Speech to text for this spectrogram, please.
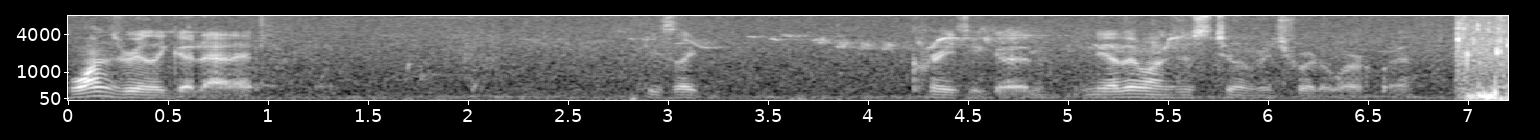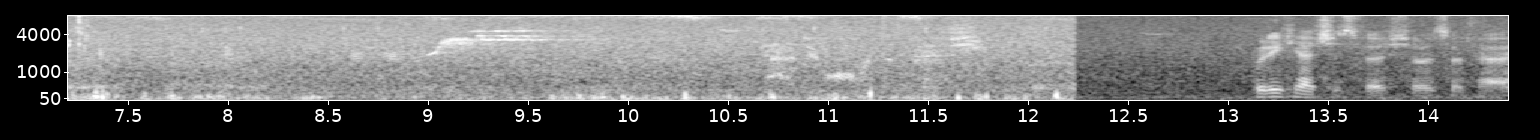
one's really good at it. He's like crazy good. And the other one's just too immature to work with. But he catches fish, so it's okay.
